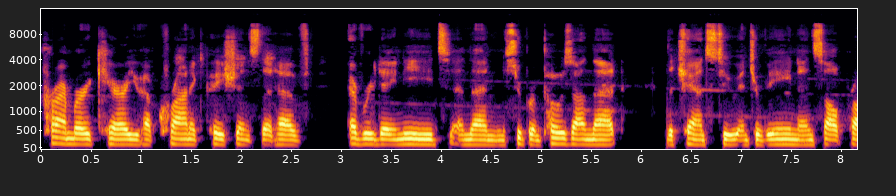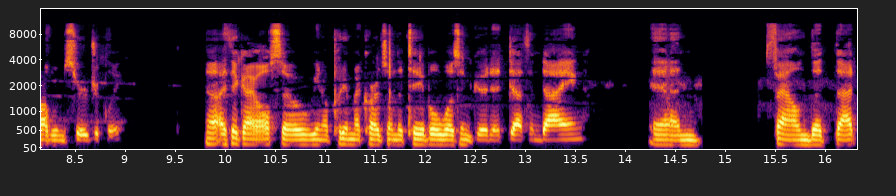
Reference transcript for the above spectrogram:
primary care. You have chronic patients that have everyday needs, and then superimpose on that the chance to intervene and solve problems surgically. Uh, I think I also, you know, putting my cards on the table wasn't good at death and dying. And found that that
